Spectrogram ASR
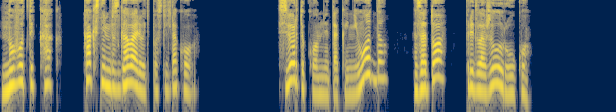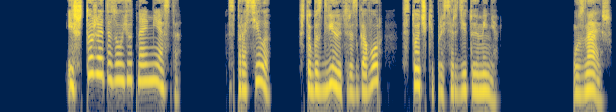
Ну вот и как? Как с ним разговаривать после такого? Сверток он мне так и не отдал, зато предложил руку. «И что же это за уютное место?» — спросила, чтобы сдвинуть разговор с точки про сердитую меня. Узнаешь.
